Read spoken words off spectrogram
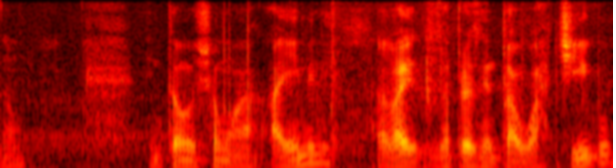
Não? Então eu chamo a Emily, ela vai nos apresentar o artigo.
